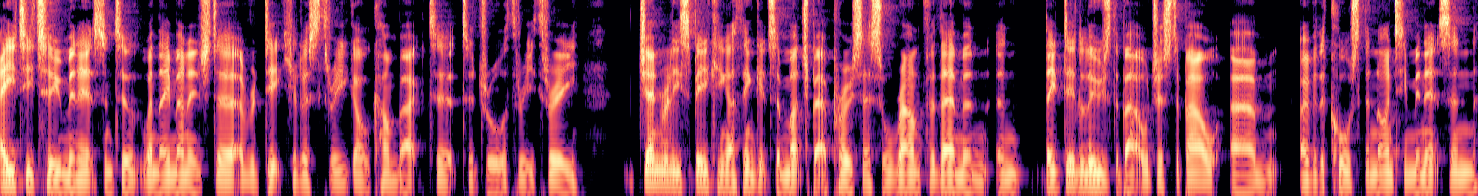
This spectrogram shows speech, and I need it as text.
82 minutes until when they managed a, a ridiculous three goal comeback to, to draw 3 3. Generally speaking, I think it's a much better process all round for them. And, and they did lose the battle just about um, over the course of the 90 minutes. And,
